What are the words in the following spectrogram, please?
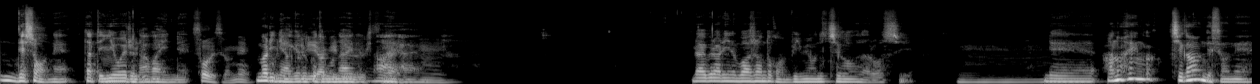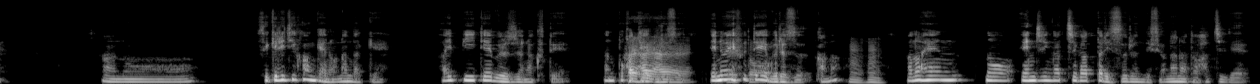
でしょうね。だって EOL 長いんで。そうですよね。無理に上げることもない無理くり上げる必要はいはいうんライブラリーのバージョンとかも微妙に違うだろうし。うで、あの辺が違うんですよね。あのーセキュリティ関係のなんだっけ ?IP テーブルズじゃなくて、なんとかテーブルズ。はいはいはいえっ NF とテーブルズかな、うんうん。あの辺のエンジンが違ったりするんですよ。7と8で。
